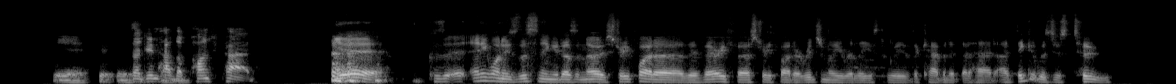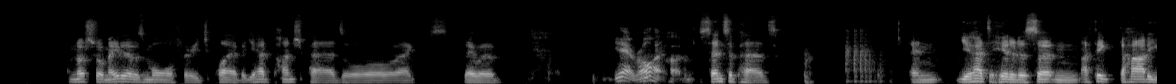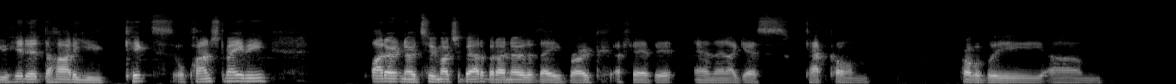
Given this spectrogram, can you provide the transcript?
yeah, definitely. They didn't have the punch pad. Yeah. Because uh, anyone who's listening who doesn't know, Street Fighter, the very first Street Fighter originally released with a cabinet that had, I think it was just two. I'm not sure. Maybe there was more for each player, but you had punch pads or like they were Yeah, right. sensor pads, and you had to hit it a certain. I think the harder you hit it, the harder you kicked or punched. Maybe I don't know too much about it, but I know that they broke a fair bit, and then I guess Capcom probably um,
